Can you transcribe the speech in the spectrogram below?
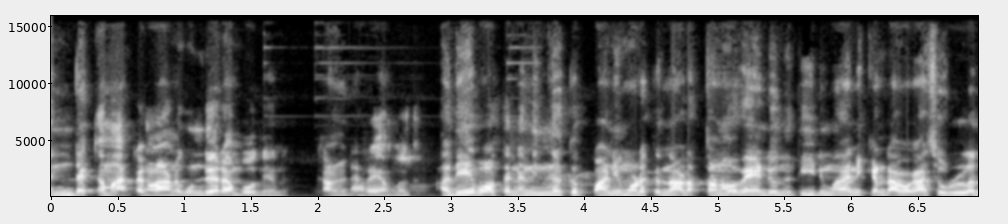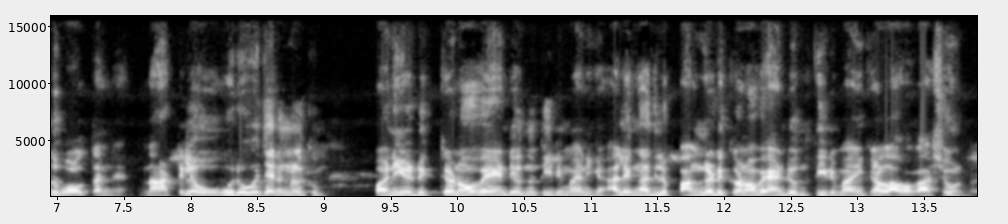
എന്തൊക്കെ മാറ്റങ്ങളാണ് കൊണ്ടുവരാൻ പോകുന്നതെന്ന് കണ്ടറിയാം നമുക്ക്. അതേപോലെ തന്നെ നിങ്ങൾക്ക് പണിമുടക്ക് നടത്തണോ വേണ്ടോ എന്ന് തീരുമാനിക്കേണ്ട അവകാശം ഉള്ളതുപോലെ തന്നെ നാട്ടിലെ ഓരോ ജനങ്ങൾക്കും പണിയെടുക്കണോ വേണ്ടോ എന്ന് തീരുമാനിക്കാം. അല്ലെങ്കിൽ അതിൽ പങ്കെടുക്കണോ വേണ്ടോ എന്ന് തീരുമാനിക്കാനുള്ള അവകാശമുണ്ട്.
